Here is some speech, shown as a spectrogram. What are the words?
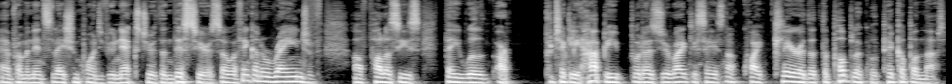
um, from an insulation point of view next year than this year. So I think on a range of, of policies, they will are particularly happy, but as you rightly say, it's not quite clear that the public will pick up on that.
